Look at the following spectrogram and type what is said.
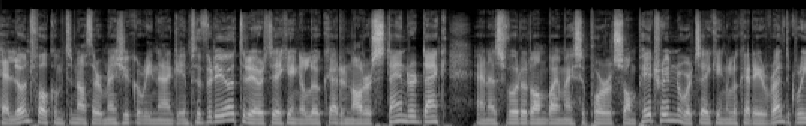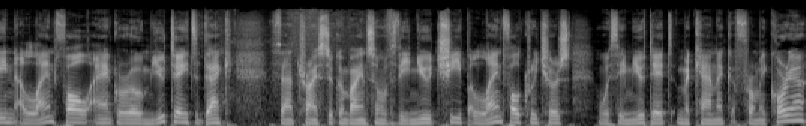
Hello and welcome to another Magic Arena gameplay video. Today we're taking a look at another standard deck, and as voted on by my supporters on Patreon, we're taking a look at a red-green landfall aggro mutate deck that tries to combine some of the new cheap landfall creatures with the mutate mechanic from Ikoria.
